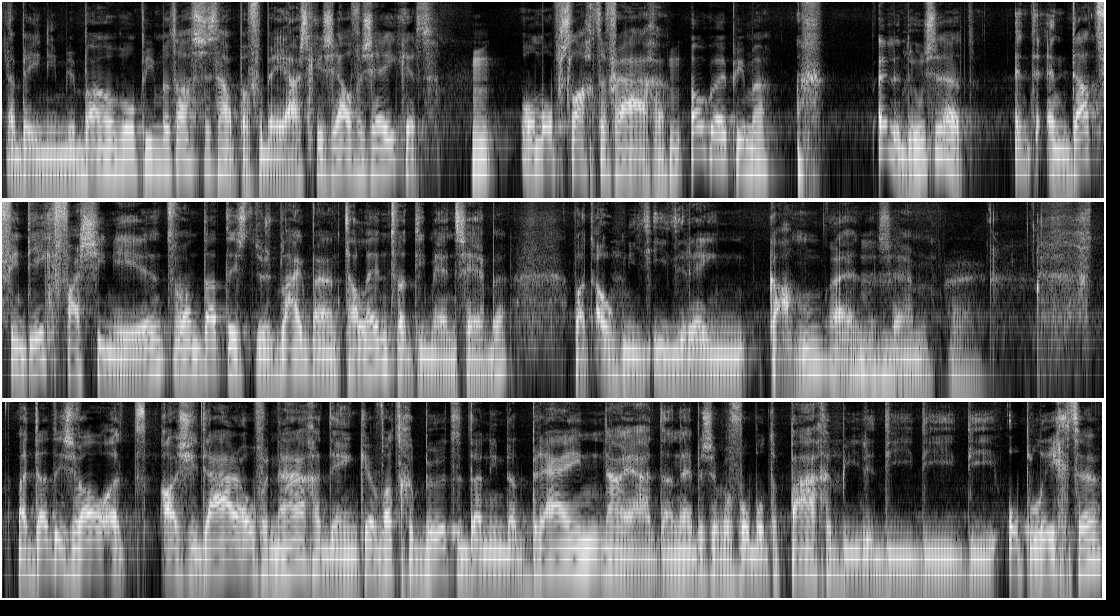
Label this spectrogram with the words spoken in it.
dan ben je niet meer bang om op iemand af te stappen, of ben je hartstikke zelfverzekerd om opslag te vragen. Oké, prima. En dan doen ze dat. En, en dat vind ik fascinerend, want dat is dus blijkbaar een talent wat die mensen hebben. Wat ook niet iedereen kan. Hè. Dus, ehm, maar dat is wel het, als je daarover na gaat denken, wat gebeurt er dan in dat brein? Nou ja, dan hebben ze bijvoorbeeld een paar gebieden die, die, die oplichten.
